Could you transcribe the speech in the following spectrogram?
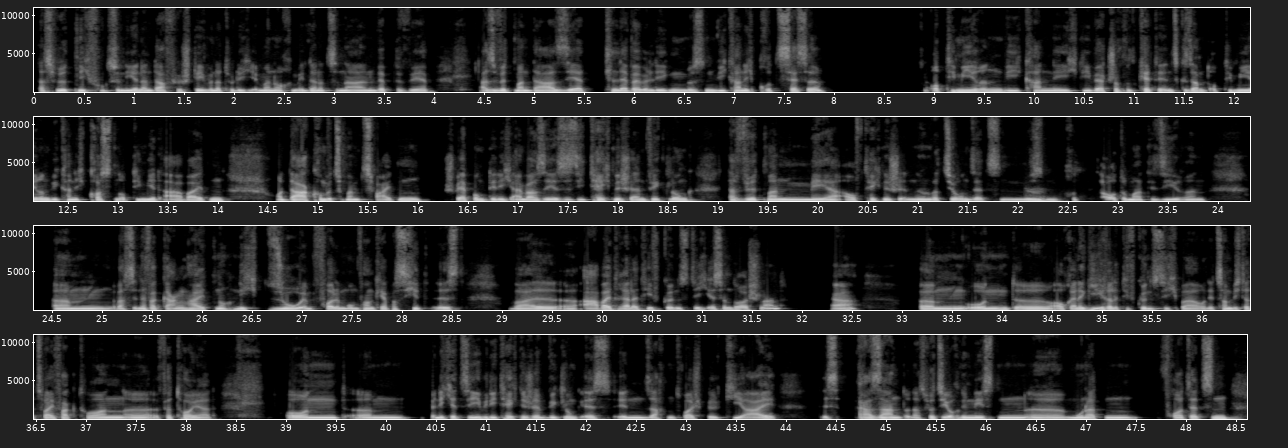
Das wird nicht funktionieren, denn dafür stehen wir natürlich immer noch im internationalen Wettbewerb. Also wird man da sehr clever überlegen müssen, wie kann ich Prozesse optimieren, wie kann ich die Wertschöpfungskette insgesamt optimieren, wie kann ich kostenoptimiert arbeiten. Und da kommen wir zu meinem zweiten Schwerpunkt, den ich einfach sehe, es ist die technische Entwicklung. Da wird man mehr auf technische Innovation setzen müssen, mhm. Prozesse automatisieren, ähm, was in der Vergangenheit noch nicht so im vollen Umfang ja passiert ist, weil äh, Arbeit relativ günstig ist in Deutschland. Ja, ähm, und äh, auch Energie relativ günstig war. Und jetzt haben sich da zwei Faktoren äh, verteuert. Und ähm, wenn ich jetzt sehe, wie die technische Entwicklung ist in Sachen zum Beispiel KI, ist rasant und das wird sich auch in den nächsten äh, Monaten fortsetzen.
